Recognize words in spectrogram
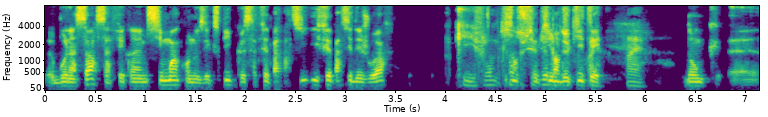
Bounassar, ça fait quand même six mois qu'on nous explique que ça fait partie, il fait partie des joueurs qui, font, sont susceptibles de quitter. Donc, euh,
